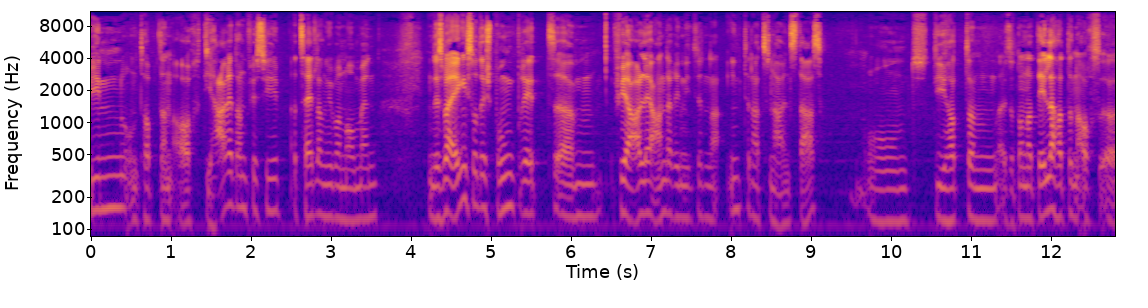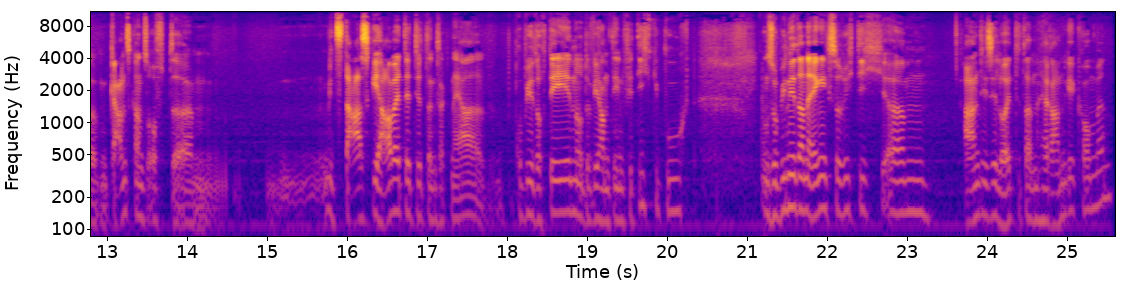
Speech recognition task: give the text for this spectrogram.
bin und habe dann auch die Haare dann für sie eine Zeit lang übernommen. Und das war eigentlich so das Sprungbrett ähm, für alle anderen interna internationalen Stars. Und die hat dann, also Donatella hat dann auch äh, ganz, ganz oft ähm, mit Stars gearbeitet. Die hat dann gesagt, naja, probier doch den oder wir haben den für dich gebucht. Und so bin ich dann eigentlich so richtig ähm, an diese Leute dann herangekommen.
